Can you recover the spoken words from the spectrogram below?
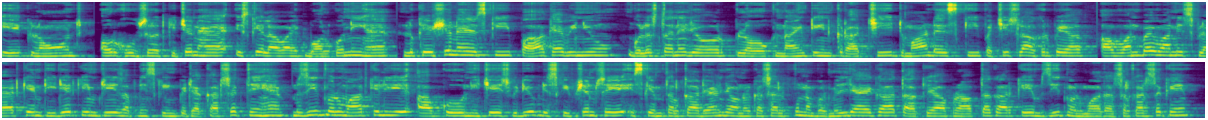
एक लॉन्च और खूबसूरत किचन है। इसके अलावा एक बालकोनी है। लोकेशन है इसकी पार्क एवेन्यू गुलस्तान ज़ोर ब्लॉक 19 कराची डिमांड है इसकी 25 लाख रुपया। आप वन बाय वन इस फ्लैट के इंटीरियर की इमेजेस अपनी स्क्रीन पे चेक कर सकते हैं। मजीद मालूम के लिए आपको नीचे इस वीडियो के डिस्क्रिप्शन से इसके मुतल रेंट ऑनर का सेलफोन नंबर मिल जाएगा, ताकि आप रबता करके मजीद मालूम हासिल कर सकें।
